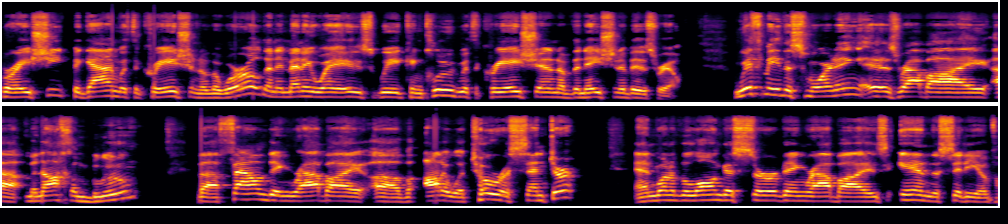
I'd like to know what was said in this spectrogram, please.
Bereshit began with the creation of the world, and in many ways, we conclude with the creation of the nation of Israel. With me this morning is Rabbi uh, Menachem Blum, the founding rabbi of Ottawa Torah Center and one of the longest serving rabbis in the city of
